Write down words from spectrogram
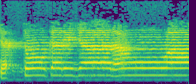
جئتوك رجالا وعلا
